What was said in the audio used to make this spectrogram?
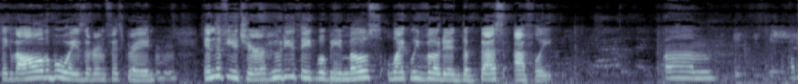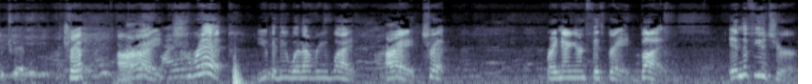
think of all the boys that are in fifth grade. In the future, who do you think will be most likely voted the best athlete? Um, probably Trip. Trip? All All right. right, Trip. You can do whatever you want. All right, Trip. Right now you're in fifth grade, but in the future,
